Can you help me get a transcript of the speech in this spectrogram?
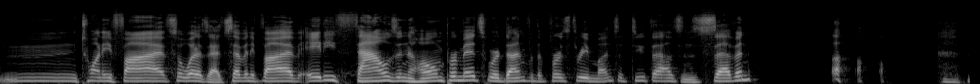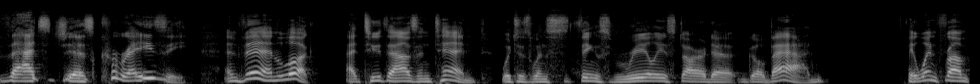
Mm, 25. So what is that? 75, 80,000 home permits were done for the first three months of 2007. That's just crazy. And then look at 2010, which is when things really started to go bad. It went from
